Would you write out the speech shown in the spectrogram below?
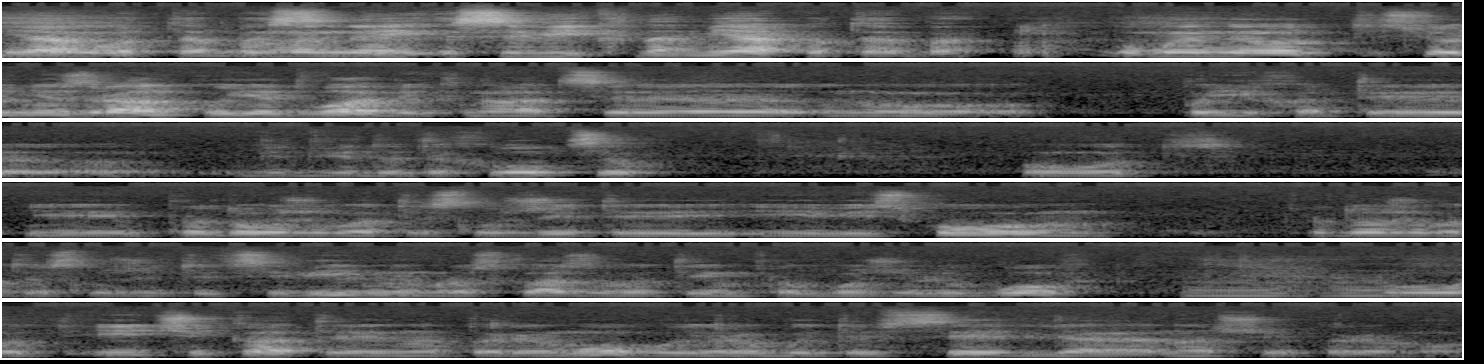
Як у тебе у мене- з вікном, як у тебе? У мене от сьогодні зранку є два вікна. Це ну, поїхати е, відвідати хлопців от, і продовжувати служити і військовим продовжувати служити цивільним, розказувати їм про Божу любов. От, і чекати на перемогу і робити все для нашої перемоги.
